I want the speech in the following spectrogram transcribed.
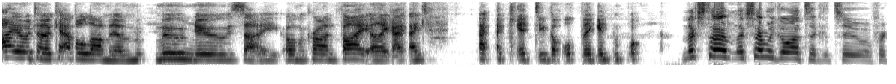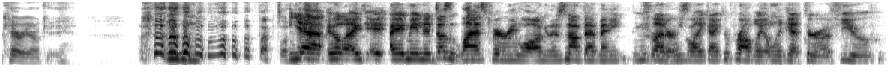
iota, kappa, lambda, mu, nu, psi, omicron, phi. Like I I, I I can't do the whole thing anymore. Next time, next time we go out to to for karaoke. What, Yeah, it, like it, I mean, it doesn't last very long. There's not that many letters. Like I could probably only get through a few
